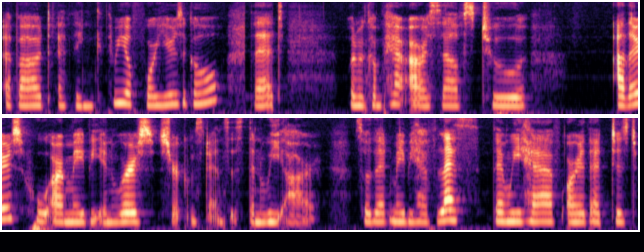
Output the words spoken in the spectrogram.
about i think three or four years ago that when we compare ourselves to others who are maybe in worse circumstances than we are. So that maybe have less than we have, or that just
